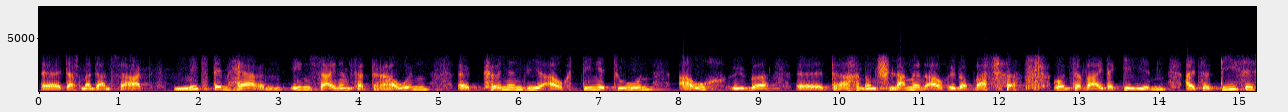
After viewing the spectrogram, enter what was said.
äh, dass man dann sagt, mit dem Herrn in seinem Vertrauen äh, können wir auch Dinge tun, auch über äh, Drachen und Schlangen, auch über Wasser und so weiter gehen. Also dieses.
